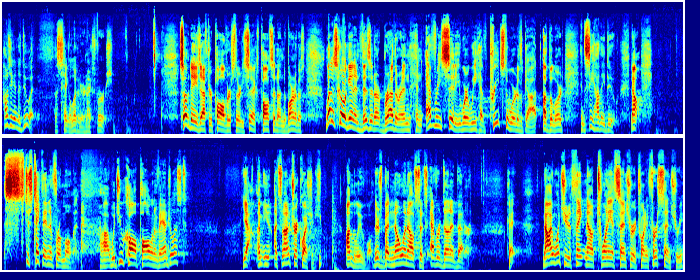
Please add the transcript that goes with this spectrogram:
How's he going to do it? Let's take a look at our next verse. Some days after Paul, verse 36, Paul said unto Barnabas, Let us go again and visit our brethren in every city where we have preached the word of God, of the Lord, and see how they do. Now, just take that in for a moment. Uh, would you call Paul an evangelist? Yeah, I mean, it's not a trick question. He, unbelievable. There's been no one else that's ever done it better. Okay? Now, I want you to think now 20th century or 21st century.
